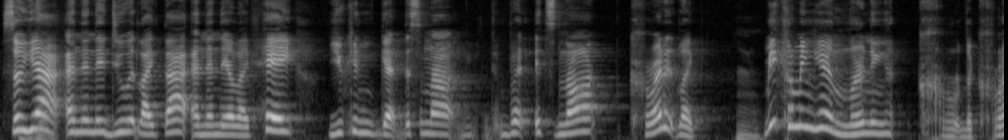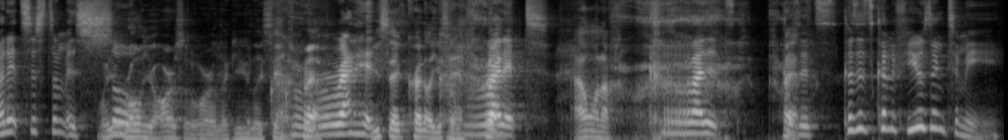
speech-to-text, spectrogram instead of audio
so yeah, and then they do it like that, and then they're like, "Hey, you can get this amount," but it's not credit. Like me coming here and learning cr- the credit system is Why you so rolling your R so hard? Like you like saying Credit. You said credit. Like you saying credit. credit, I want to credit, because it's because it's confusing to me.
